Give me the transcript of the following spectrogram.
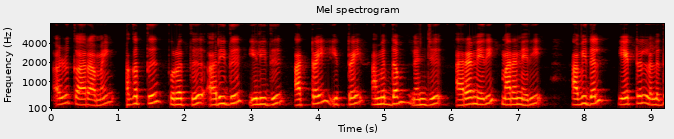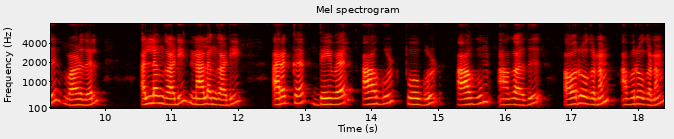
அழுக்காராமை அகத்து புறத்து அரிது எளிது அற்றை இற்றை அமிர்தம் நஞ்சு அறநெறி மரநெறி அவிதல் ஏற்றல் அல்லது வாழுதல் அல்லங்காடி நாலங்காடி அரக்கர் தேவர் ஆகுள் போகுள் ஆகும் ஆகாது அவரோகணம் அவரோகணம்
